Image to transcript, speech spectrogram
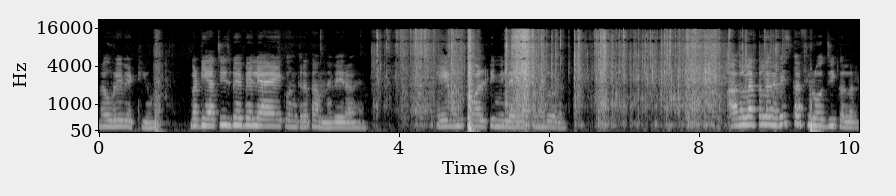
मैं उरे बैठी हूँ। घटिया चीज़ बेबे ले आया कौन करता हमने बेरा है। ए वन क्वालिटी मिलेगी अपना दौर। अगला कलर है इसका फिरोजी कलर।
